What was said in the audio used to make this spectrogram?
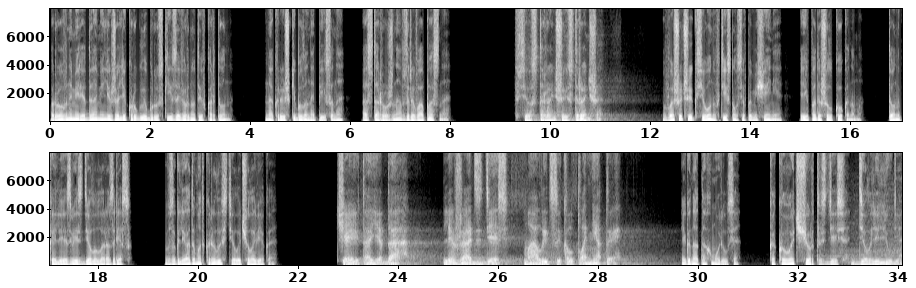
Ровными рядами лежали круглые бруски, завернутые в картон. На крышке было написано «Осторожно, взрывоопасно». Все страньше и страньше. Вошедший Ксион втиснулся в помещение и подошел к оконам. Тонкое лезвие сделало разрез. Взглядом открылось тело человека. Чей-то еда. Лежать здесь. Малый цикл планеты. Игнат нахмурился. Какого чёрта здесь делали люди?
